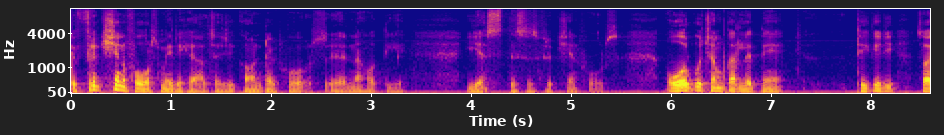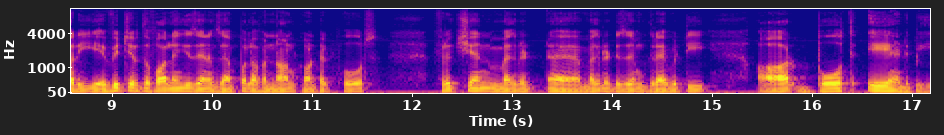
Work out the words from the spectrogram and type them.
ये फ्रिक्शन फोर्स मेरे ख्याल से जी कॉन्टैक्ट फोर्स ना होती है। Yes this is friction force और कुछ हम कर लेते हैं। ठीक है जी। सॉरी ये which of the following is an example of a non contact force friction magnetism gravity और both A and B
